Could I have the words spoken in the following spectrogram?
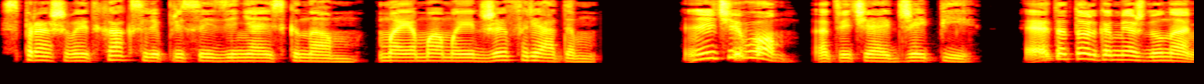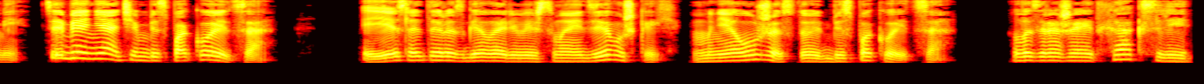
спрашивает Хаксли, присоединяясь к нам. Моя мама и Джефф рядом. Ничего, отвечает Джей Пи. Это только между нами. Тебе не о чем беспокоиться. Если ты разговариваешь с моей девушкой, мне уже стоит беспокоиться, возражает Хаксли.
